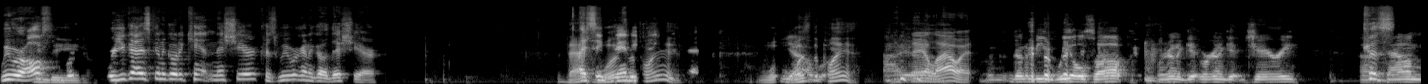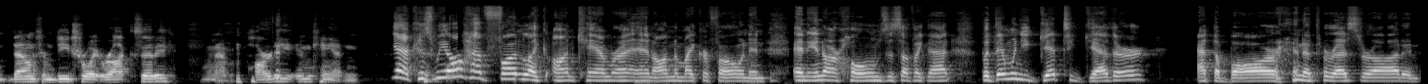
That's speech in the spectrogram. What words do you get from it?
We were also. Were, were you guys going to go to Canton this year? Because we were going to go this year. That I see was Randy the plan. W- Yeah, was the plan. I, they uh, allow it. We're going to be wheels up. We're going to get we're going to get Jerry uh, 'Cause- down down from Detroit Rock City. We're going to have a party in Canton. Yeah, because we all have fun like on camera and on the microphone and and in our homes and stuff like that. But then when you get together at the bar and at the restaurant and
